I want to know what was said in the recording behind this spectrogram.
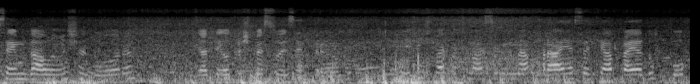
saímos da lancha agora. Já tem outras pessoas entrando. E a gente vai continuar seguindo na praia. Essa aqui é a Praia do Porto.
